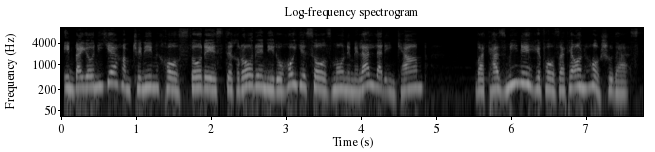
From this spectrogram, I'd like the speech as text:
این بیانیه همچنین خواستار استقرار نیروهای سازمان ملل در این کمپ و تضمین حفاظت آنها شده است.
